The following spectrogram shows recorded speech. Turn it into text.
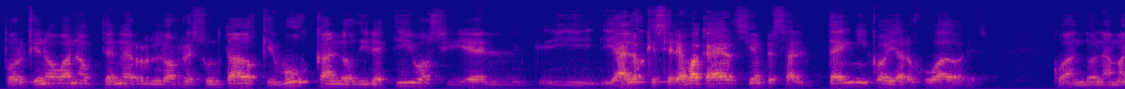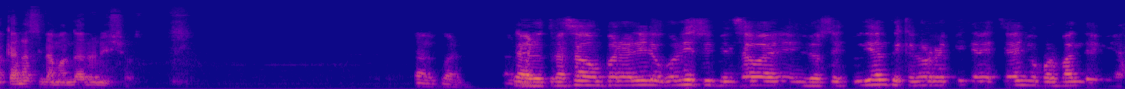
porque no van a obtener los resultados que buscan los directivos y, el, y, a los que se les va a caer siempre es al técnico y a los jugadores, cuando la macana se la mandaron ellos. Tal cual. Claro, trazaba un paralelo con eso y pensaba en los estudiantes que no repiten este año por pandemia.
